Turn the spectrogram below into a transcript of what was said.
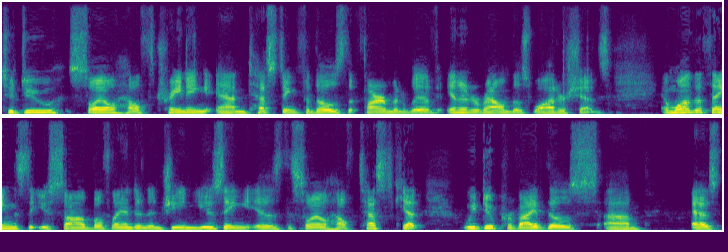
to do soil health training and testing for those that farm and live in and around those watersheds. And one of the things that you saw both Landon and Gene using is the soil health test kit. We do provide those um, as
